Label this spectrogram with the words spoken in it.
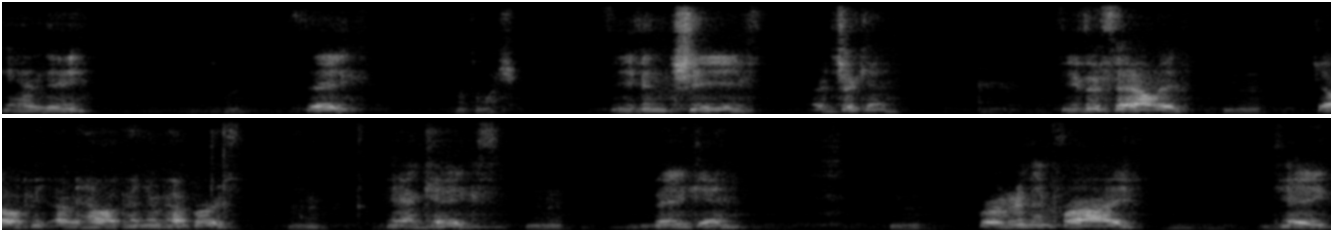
candy, steak, Not so much. seasoned cheese or chicken, Caesar salad, Mm-hmm. Jalapeno, I mean jalapeno peppers, Mm-hmm. pancakes, Mm-hmm. bacon, Mm-hmm. burgers and fries, cake,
